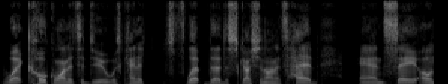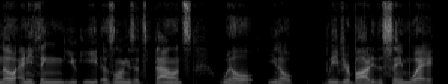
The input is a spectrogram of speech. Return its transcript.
what Coke wanted to do was kind of flip the discussion on its head and say, oh no, anything you eat, as long as it's balanced, will, you know, leave your body the same way.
